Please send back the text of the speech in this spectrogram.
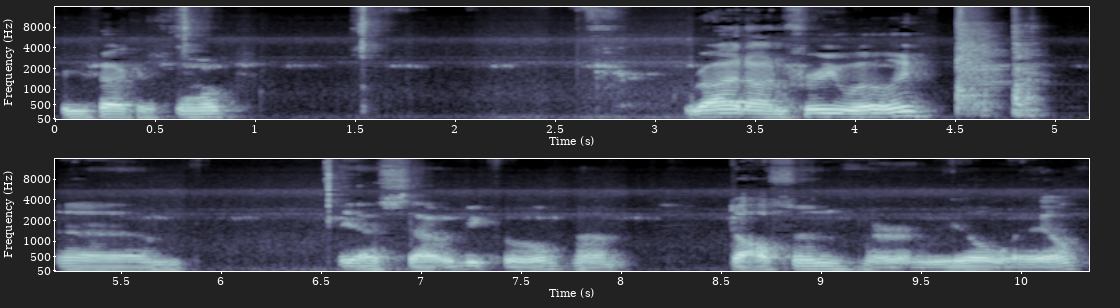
free pack of smoke. Ride on Free Willy. Um, yes, that would be cool. Um, dolphin or a real whale,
